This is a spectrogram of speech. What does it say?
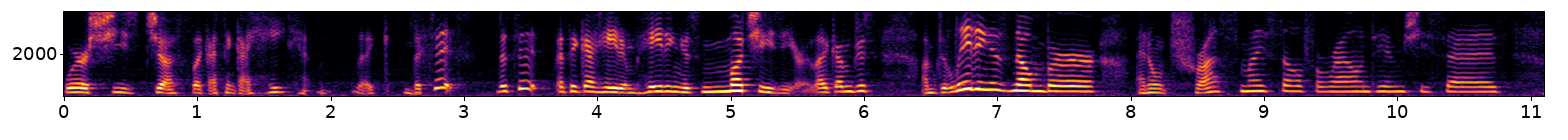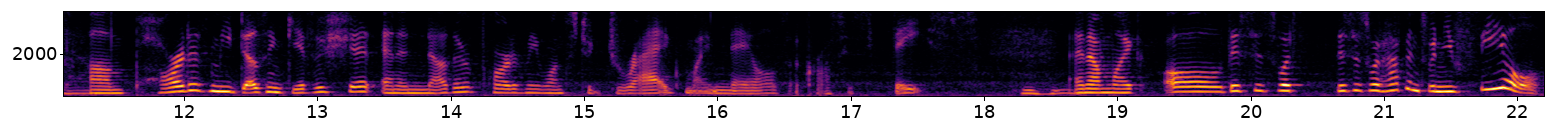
where she's just like, I think I hate him. Like that's it that's it. I think I hate him. Hating is much easier. Like I'm just I'm deleting his number. I don't trust myself around him, she says. Yeah. Um, part of me doesn't give a shit and another part of me wants to drag my nails across his face. Mm-hmm. And I'm like, "Oh, this is what this is what happens when you feel,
